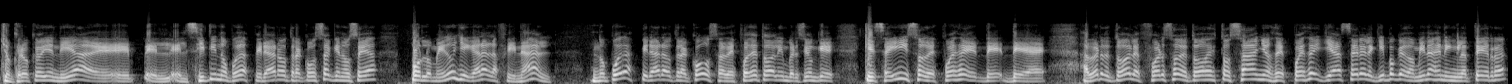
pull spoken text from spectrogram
yo creo que hoy en día eh, el, el City no puede aspirar a otra cosa que no sea por lo menos llegar a la final no puede aspirar a otra cosa después de toda la inversión que, que se hizo, después de, de, de, a ver, de todo el esfuerzo de todos estos años, después de ya ser el equipo que dominas en Inglaterra.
